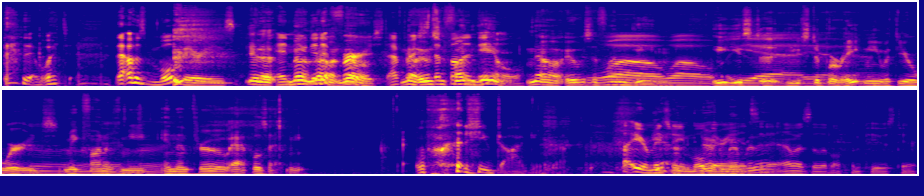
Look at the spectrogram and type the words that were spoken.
what? That was mulberries. Yeah, that, and no, you did no, it no. first after no, I it was a stepped fun game. nail. No, it was a Whoa, fun game. whoa, You used to you used to berate yeah. Mm, me with your words, make fun of me, and then throw apples at me. What are you talking about? I thought you were Yeah, mentioning don't mulberry remember that? incident. I was a little confused here.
